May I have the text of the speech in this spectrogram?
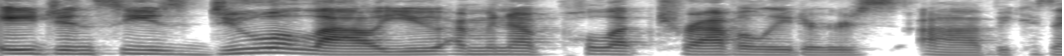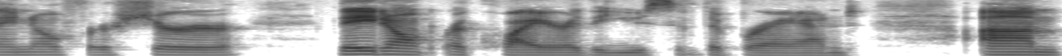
agencies do allow you. I'm going to pull up travel leaders uh, because I know for sure they don't require the use of the brand. Um,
